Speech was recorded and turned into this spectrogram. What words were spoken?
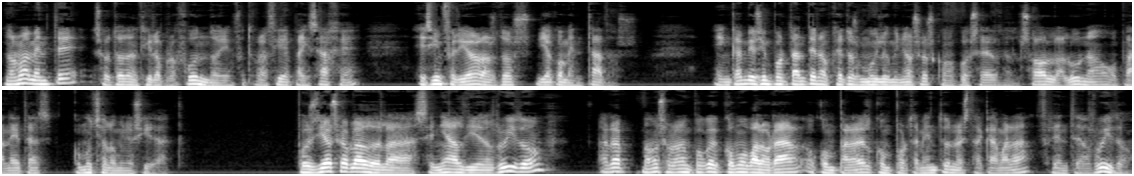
Normalmente, sobre todo en cielo profundo y en fotografía de paisaje, es inferior a los dos ya comentados. En cambio es importante en objetos muy luminosos como puede ser el Sol, la Luna o planetas con mucha luminosidad. Pues ya os he hablado de la señal y el ruido. Ahora vamos a hablar un poco de cómo valorar o comparar el comportamiento de nuestra cámara frente al ruido.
